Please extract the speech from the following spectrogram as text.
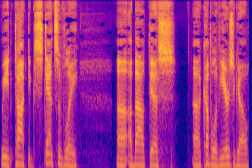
We talked extensively uh, about this a couple of years ago.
